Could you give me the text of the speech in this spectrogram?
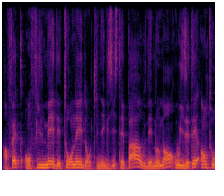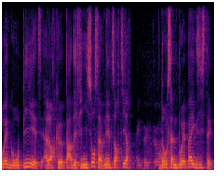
en fait, on filmait des tournées donc, qui n'existaient pas, ou des moments où ils étaient entourés de groupies, alors que par définition, ça venait de sortir. Donc ça ne pouvait pas exister.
